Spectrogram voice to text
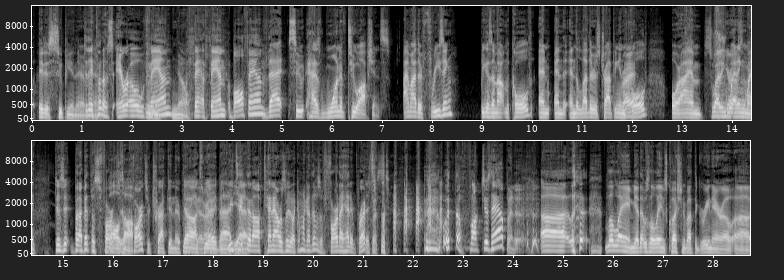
put, a, it is soupy in there. do they put a s- arrow fan? no. a fan, a fan, a ball fan. that suit has one of two options. I'm either freezing because I'm out in the cold and and the, and the leather is trapping in Right. the cold, or I am Sweating your sweating my. Does it? But I bet those farts Balls are, off. farts are trapped in there. No, it's good, really right? bad, You yeah. take that off ten hours later, like, oh my god, that was a fart I had at breakfast. what the fuck just happened? Uh, Lame, yeah, that was Lame's question about the Green Arrow. Uh,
